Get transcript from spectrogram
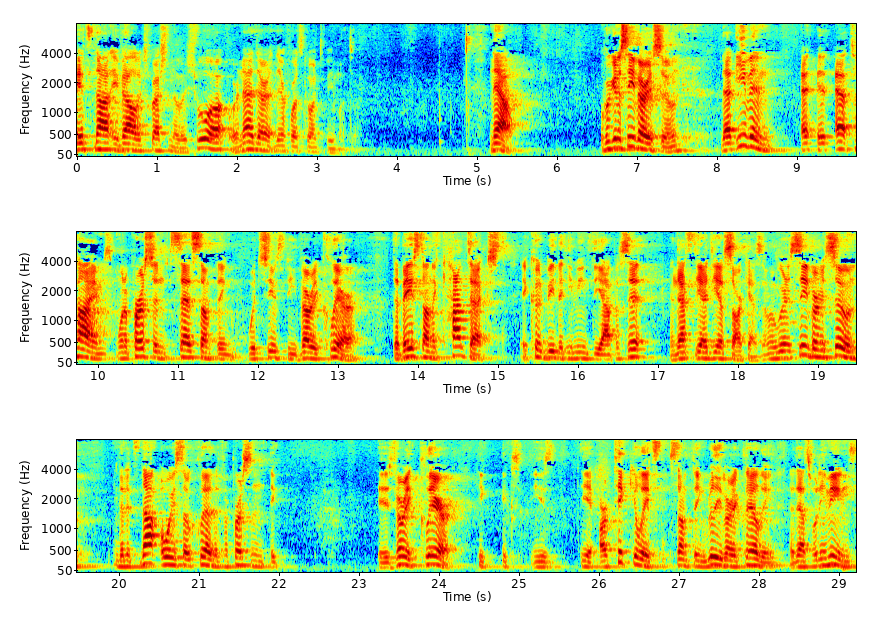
it's not a valid expression of a shvua or neder, and therefore it's going to be mutter. Now, we're going to see very soon that even at, at times when a person says something which seems to be very clear, that based on the context, it could be that he means the opposite, and that's the idea of sarcasm. And we're going to see very soon that it's not always so clear that if a person is very clear, he, he articulates something really very clearly, that that's what he means,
